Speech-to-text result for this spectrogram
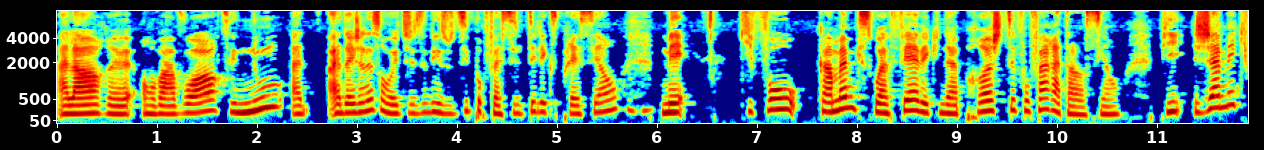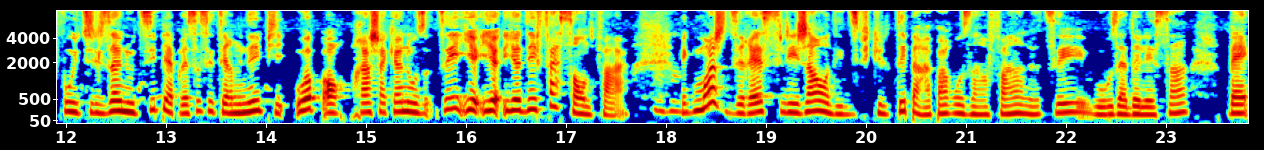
alors, euh, on va avoir, tu sais, nous, à, à Jeunesse, on va utiliser des outils pour faciliter l'expression, mm-hmm. mais qu'il faut quand même qu'il soit fait avec une approche, tu sais, faut faire attention. Puis jamais qu'il faut utiliser un outil, puis après ça, c'est terminé, puis hop, on reprend chacun nos... Tu sais, il y a, y a, des façons de faire. Mm moi, je dirais, si les gens ont des difficultés par rapport aux enfants, là, tu sais, ou aux adolescents, ben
